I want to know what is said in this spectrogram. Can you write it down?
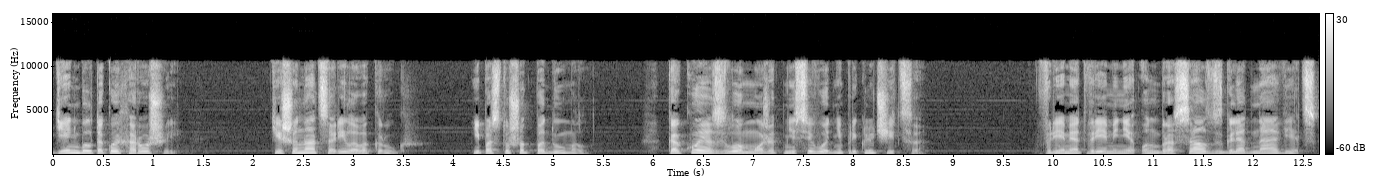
День был такой хороший, тишина царила вокруг, и пастушок подумал, какое зло может мне сегодня приключиться – Время от времени он бросал взгляд на овец,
